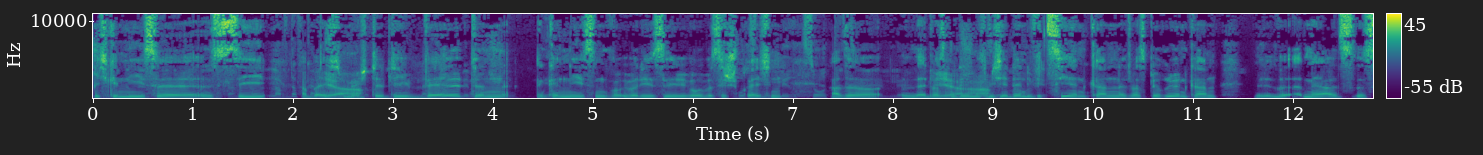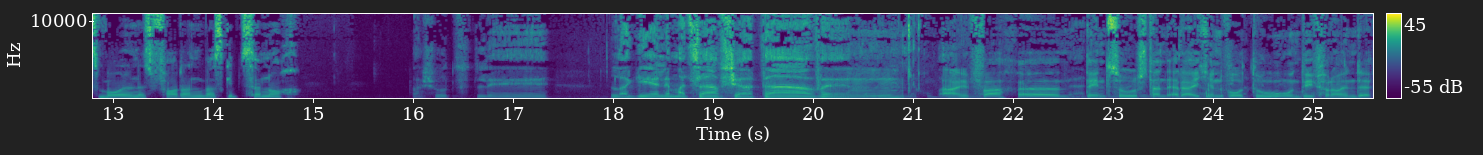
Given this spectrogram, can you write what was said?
Ich genieße sie, aber ich ja. möchte die Welten genießen, über die sie, worüber sie sprechen. Also etwas, ja. mit dem ich mich identifizieren kann, etwas berühren kann, mehr als es wollen, es fordern. Was gibt's da noch? Einfach äh, den Zustand erreichen, wo du und die Freunde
